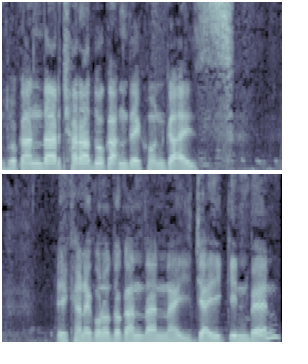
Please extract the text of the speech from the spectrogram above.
দোকানদার ছাড়া দোকান দেখুন গাইস এখানে কোনো দোকানদার নাই। যাই কিনবেন,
